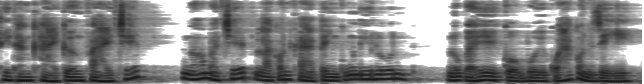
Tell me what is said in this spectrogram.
Thì thằng Khải Cường phải chết, Nó mà chết là con khả tình cũng đi luôn. Lúc ấy cô vui quá còn gì.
